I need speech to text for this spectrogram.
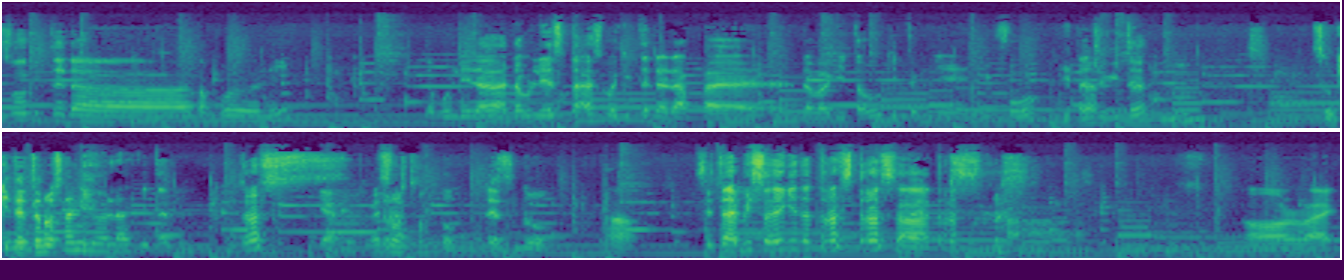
So kita dah Apa ni Dah boleh dah Dah boleh start Sebab kita dah dapat Dah bagi tahu Kita punya info Kita. Tajuk kita Hmm. So kita terus lah ni. Video lah kita Terus Ya, Biasa. terus masuk. Let's go. ha. Setiap episod kita terus-terus ha. Terus. Terus Alright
